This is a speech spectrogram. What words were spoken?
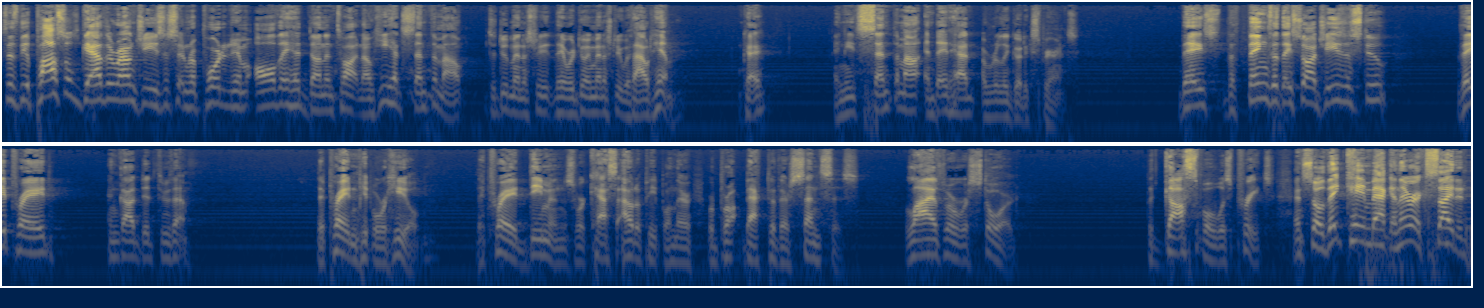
says, The apostles gathered around Jesus and reported to him all they had done and taught. Now, he had sent them out to do ministry. They were doing ministry without him. Okay? And he sent them out, and they'd had a really good experience. They, the things that they saw Jesus do, they prayed, and God did through them. They prayed, and people were healed. They prayed, demons were cast out of people, and they were brought back to their senses lives were restored. The gospel was preached. And so they came back and they're excited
